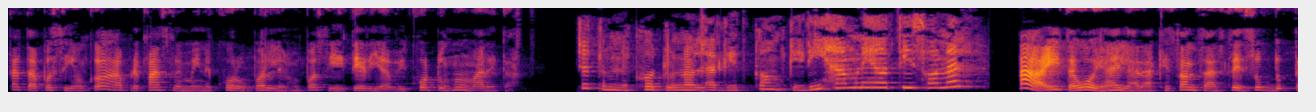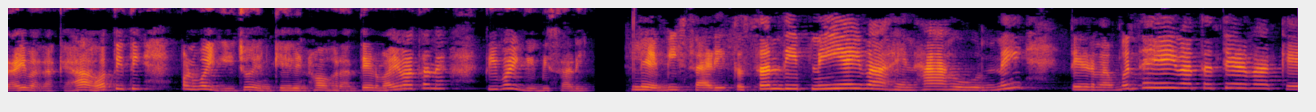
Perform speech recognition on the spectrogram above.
તાતા પછી હું કહું આપણે પાંચમે મહિને ખોરો ભલે હું પછી તેડી આવી ખોટું હું મારે તા. જો તમને ખોટું ન લાગે કામ કહું કે રીહામણી હતી સોનલ? હા એ તો હોય હાઈલા રાખે સંસાર છે સુખ દુઃખ આવ્યા રાખે. હા હતી તી પણ વહી ગઈ જોઈને ઘેરીને હવરા તેડવા આવ્યા હતા ને તે વહી ગઈ બિસાડી. લે સાડી તો સંદીપની આવ્યા હે હા હું નહીં તેડવા બધા આવ્યા હતા તેડવા કે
